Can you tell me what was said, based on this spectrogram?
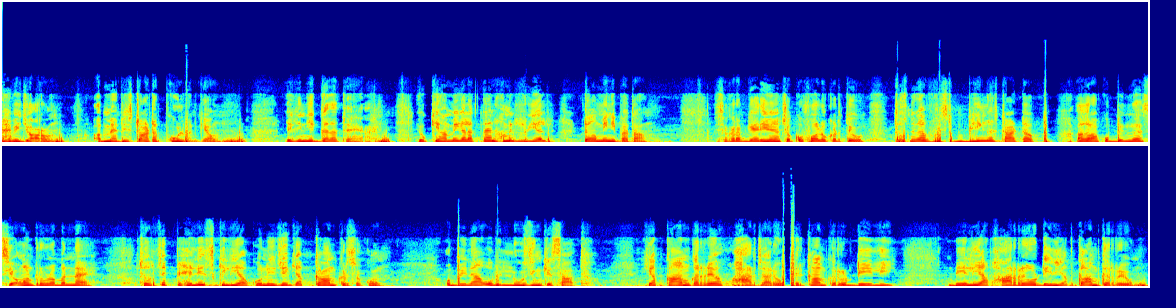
मैं भी जा रहा हूँ। अब मैं भी स्टार्टअप कूल बन के आऊँ। लेकिन ये गलत है यार, क्योंकि हमें क्या लगता है हमें रियल टर्म ही नहीं पता। जैसे अगर आप गैरी यूनिचक को फॉलो करते हो तो उसने कहा बींग स्टार्टअप अगर आपको बिज़नेस या ऑन्टरप्रनर बनना है तो सबसे पहले इसके लिए आपको नहीं चाहिए कि आप काम कर सको, और बिना, वो भी लूजिंग के साथ। कि आप काम कर रहे हो, हार जा रहे हो, फिर काम कर रहे हो डेली डेली आप हार रहे हो डेली आप काम कर रहे हो।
